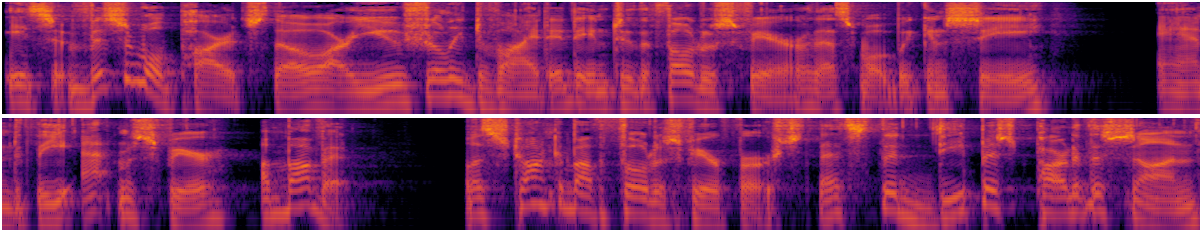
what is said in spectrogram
Its visible parts, though, are usually divided into the photosphere, that's what we can see, and the atmosphere above it. Let's talk about the photosphere first. That's the deepest part of the sun,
